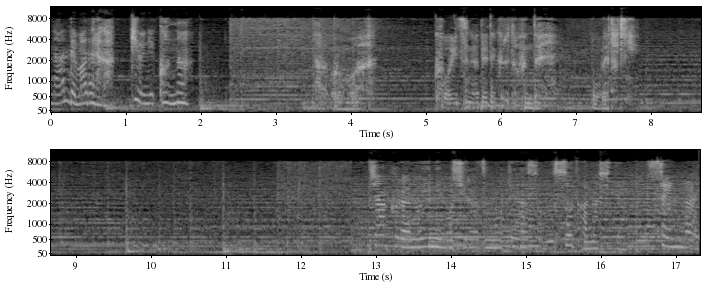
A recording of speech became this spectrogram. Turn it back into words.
の？なんでマダラが急にこんな？タゴロボはこいつが出てくると踏んで俺たち。にチャクラの意味も知らずもてあそぶ嘘話してせんない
